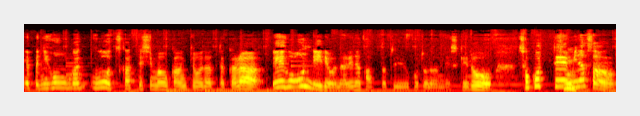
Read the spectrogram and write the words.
やっぱ日本語を使ってしまう環境だったから、英語オンリーではなれなかったということなんですけど、そこって皆さん、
